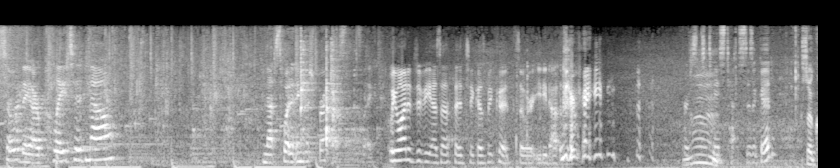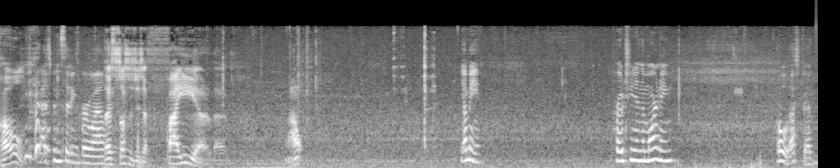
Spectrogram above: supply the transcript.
So they are plated now. And that's what an English breakfast looks like. We wanted to be as authentic as we could, so we're eating out in the rain. First Mm. taste test. Is it good? So cold. It has been sitting for a while. Those sausages are fire, though. Ow. Yummy. Protein in the morning. Oh, that's good.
